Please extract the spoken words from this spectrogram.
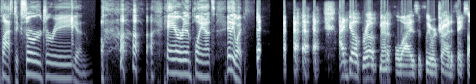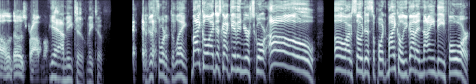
Plastic surgery and hair implants. Anyway, I'd go broke medical wise if we were trying to fix all of those problems. Yeah, me too. Me too. I'm just sort of delaying. Michael, I just got given your score. Oh, oh, I'm so disappointed. Michael, you got a 94,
